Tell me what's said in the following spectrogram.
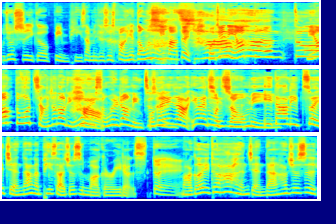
不就是一个饼皮，上面就是放一些东西吗？哦、对，我觉得你要多，多你要多讲一下到底为什么会让你就是。我跟你讲，因为其实意大利最简单的披萨就是 Margaritas。对，玛格丽特它很简单，它就是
